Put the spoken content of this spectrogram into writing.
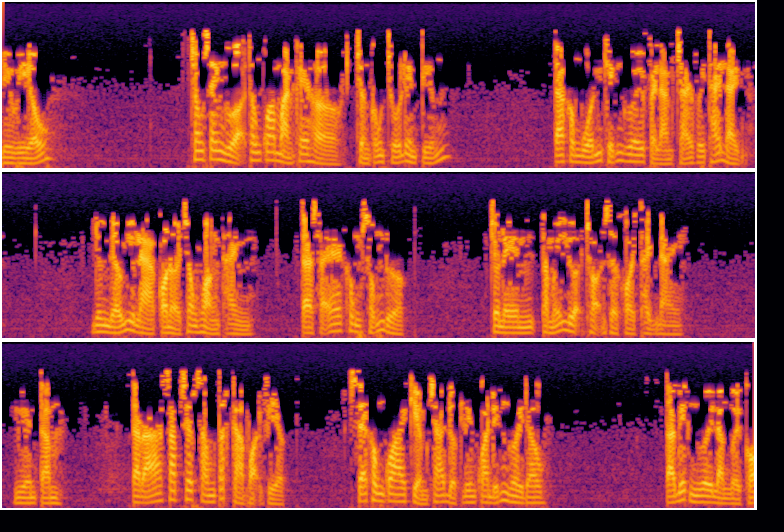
Lưu Hiếu Trong xe ngựa thông qua màn khe hở, trưởng công chúa lên tiếng. Ta không muốn khiến ngươi phải làm trái với thái lệnh, nhưng nếu như là còn ở trong hoàng thành, ta sẽ không sống được, cho nên ta mới lựa chọn rời khỏi thành này. Ngươi yên tâm, ta đã sắp xếp xong tất cả mọi việc, sẽ không có ai kiểm tra được liên quan đến ngươi đâu. Ta biết ngươi là người có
